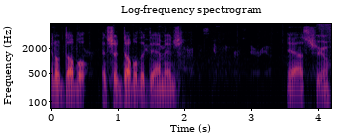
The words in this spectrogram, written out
It'll double. It should double the damage. Yeah, that's true.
